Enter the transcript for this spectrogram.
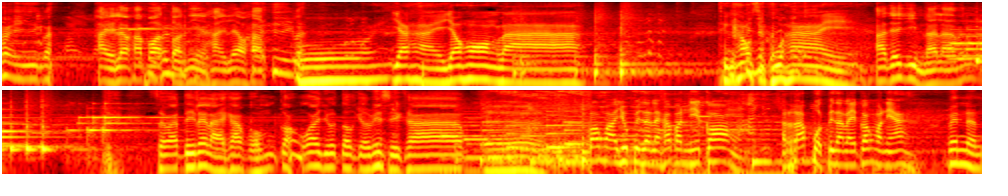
ให้อีกแล้วให้แล้วครับบอสตอนนี้ให้แล้วครับ อีกแล้วโอ้ยอย่าหายอย่าห้องลา ถึงเฮาสิผู้ให้อาจจะยิ้มหลายๆมันสวัสดีหลาย ๆ ครับ ผมกล้องว่าอยู่โตเกียวมิวสิกครับเออกล้องวายุเป็นอะไรครับวันนี้กล้อง รับบทเป็นอะไรกล้องวันเนี้ยเป็นนัน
